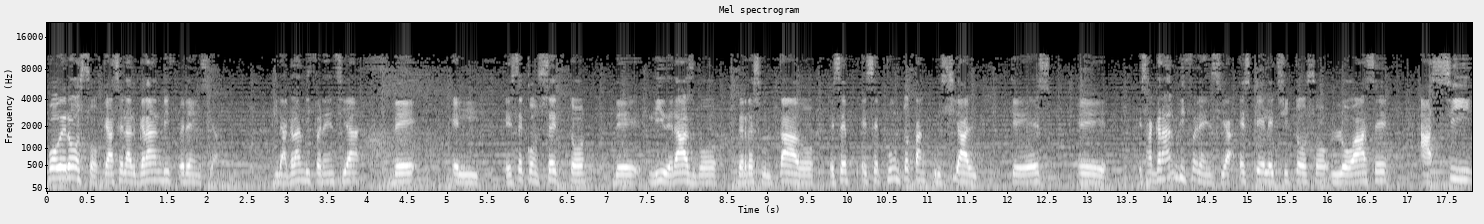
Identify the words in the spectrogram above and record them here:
poderoso que hace la gran diferencia. Y la gran diferencia de el, ese concepto de liderazgo, de resultado, ese, ese punto tan crucial que es eh, esa gran diferencia es que el exitoso lo hace así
